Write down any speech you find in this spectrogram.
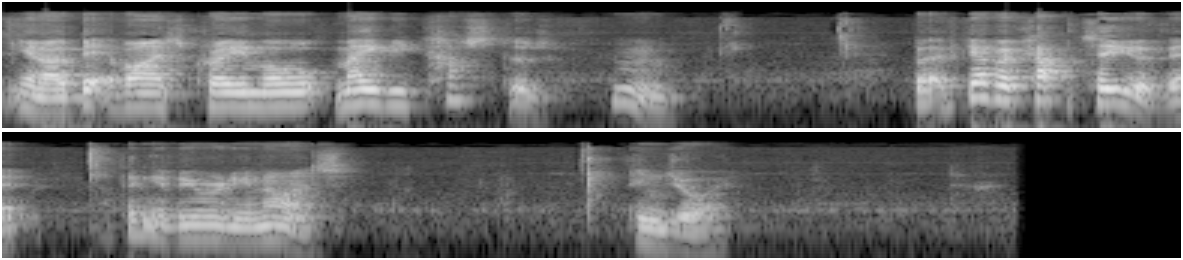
you know, a bit of ice cream or maybe custard. Hmm. But if you have a cup of tea with it, I think it'd be really nice. Enjoy.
